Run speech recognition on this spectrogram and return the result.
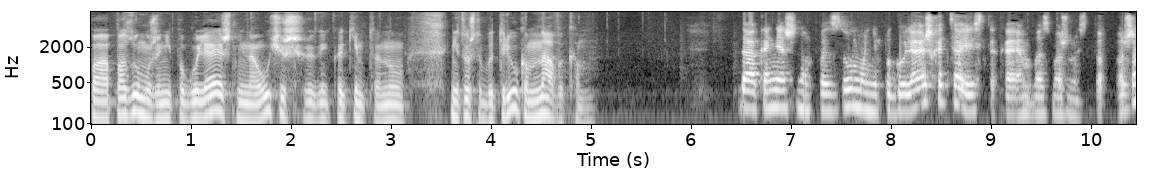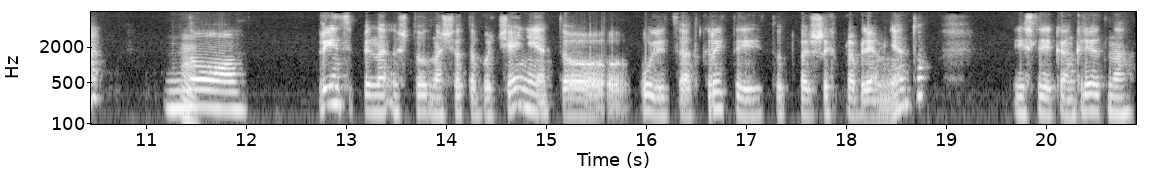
По, по Zoom уже не погуляешь, не научишь каким-то, ну, не то чтобы трюкам, навыкам. Да, конечно, по Zoom не погуляешь, хотя есть такая возможность тоже. Но... Mm принципе, что насчет обучения, то улицы открыты, и тут больших проблем нету. Если конкретно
